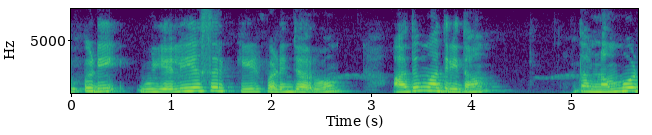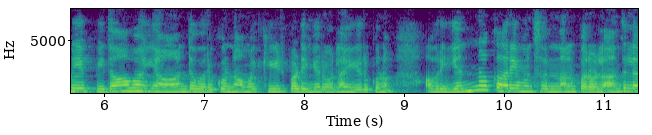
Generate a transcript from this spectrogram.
எப்படி எலியசர் கீழ்ப்படிஞ்சாரோ அது மாதிரி தான் தம் நம்முடைய பிதாவாகிய ஆண்டவருக்கும் நாம கீழ்ப்படுகிறவர்களா இருக்கணும். அவர் என்ன காரியம் சொன்னாலும் பரவாயில்ல. அதுல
